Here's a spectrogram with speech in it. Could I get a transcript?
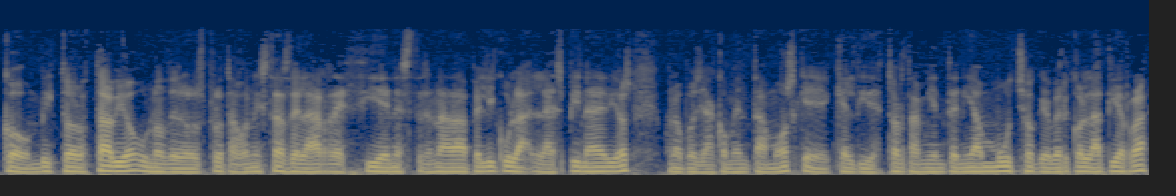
con Víctor Octavio, uno de los protagonistas de la recién estrenada película La Espina de Dios, bueno, pues ya comentamos que, que el director también tenía mucho que ver con la Tierra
